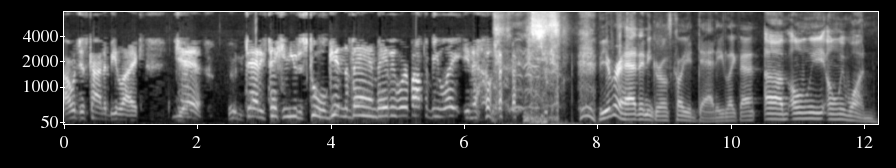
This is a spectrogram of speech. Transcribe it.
I would just kind of be like, yeah. Daddy's taking you to school. Get in the van, baby. We're about to be late, you know. Have you ever had any girls call you daddy like that? Um, only only one.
